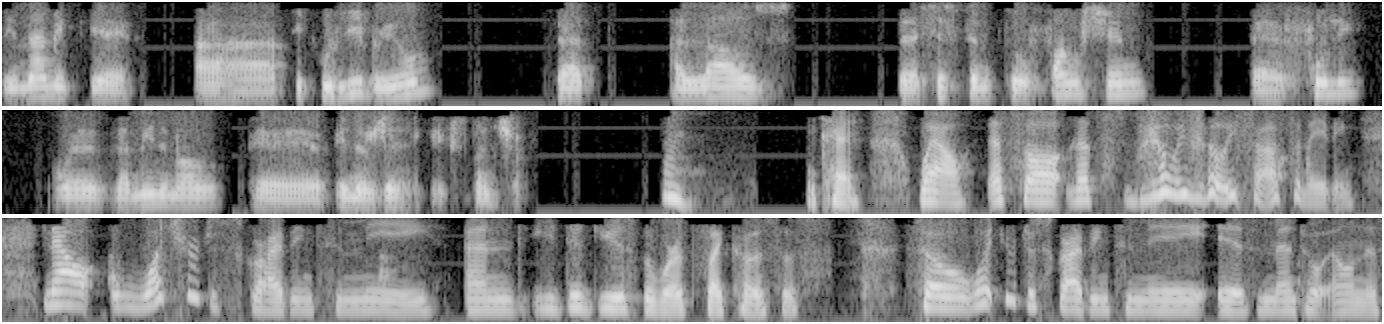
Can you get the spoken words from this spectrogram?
dynamic uh, uh, equilibrium that allows the system to function fully with the minimal uh, energetic expenditure. Hmm. Okay. Wow, that's all. That's really, really fascinating. Now, what you're describing to me, and you did use the word psychosis. So what you're describing to me is mental illness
